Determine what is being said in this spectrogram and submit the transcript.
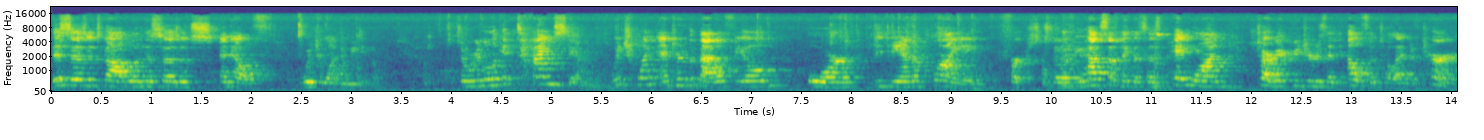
This says it's goblin, this says it's an elf. Which one do we do? So we're going to look at timestamp. Which one entered the battlefield or began applying first? So if you have something that says pay one, target creature is an elf until end of turn,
